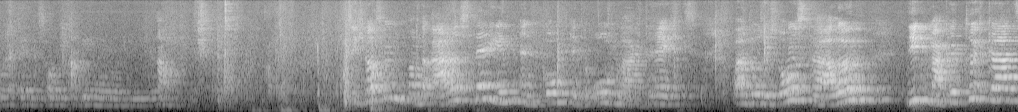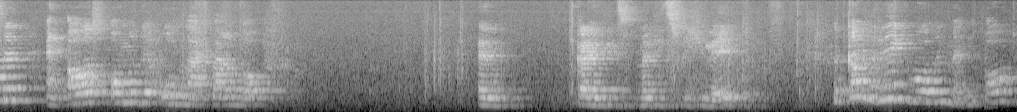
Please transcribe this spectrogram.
wacht even, anders één en Ah. De gassen van de aarde stijgen en komen in de ozonlaag terecht, waardoor de zonnestralen niet makkelijk terugkaatsen en alles onder de ozonlaag warmt op. En kan je dit met iets vergelijken? Het kan vergeleken worden met een auto.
